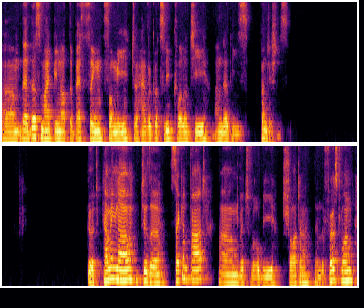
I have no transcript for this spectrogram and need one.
um, that this might be not the best thing for me to have a good sleep quality under these conditions. Good. Coming now to the second part, um, which will be shorter than the first one.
